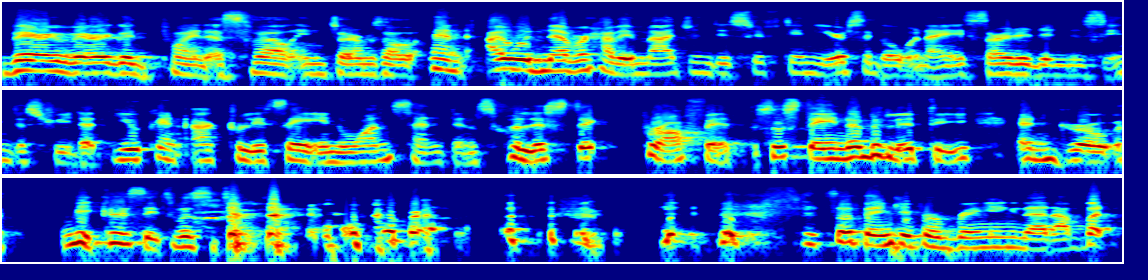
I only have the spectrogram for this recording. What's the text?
Very, very good point as well in terms of, and I would never have imagined this 15 years ago when I started in this industry that you can actually say in one sentence holistic profit, sustainability, and growth because it was so thank you for bringing that up. But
